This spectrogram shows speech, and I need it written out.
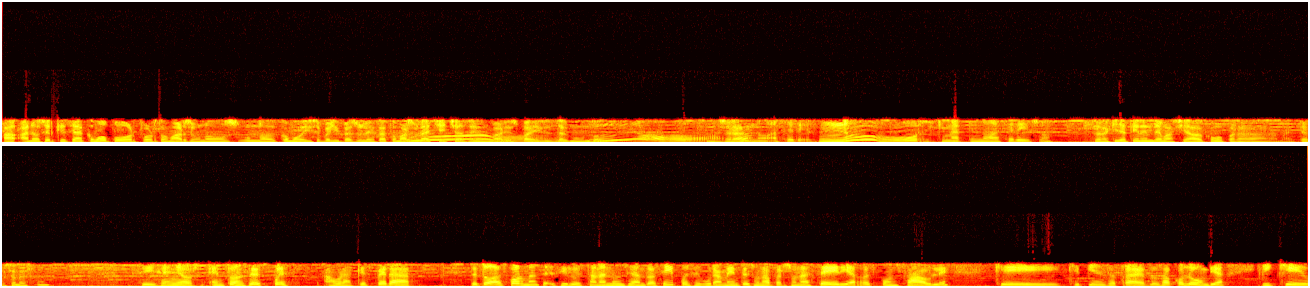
a, a no ser que sea como por por tomarse unos, unos, como dice Felipe Zuleta, tomarse unas chichas en varios países del mundo. No, ¿No será? No va a hacer eso. No, Ricky Martin no va a hacer eso. ¿Será que ya tienen demasiado como para meterse en eso? Sí, señor. Entonces, pues habrá que esperar. De todas formas, si lo están anunciando así, pues seguramente es una persona seria, responsable, que, que piensa traerlos a Colombia y que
